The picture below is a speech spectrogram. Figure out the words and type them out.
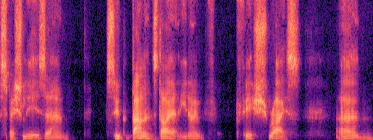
especially, is um, super balanced diet. You know, fish, rice, um,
